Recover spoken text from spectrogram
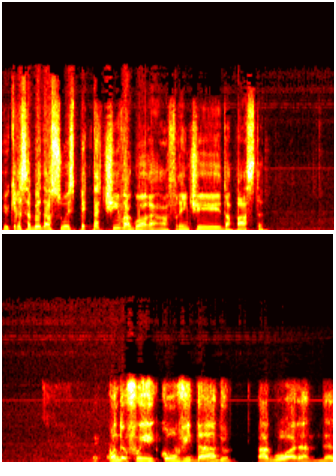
Eu queria saber da sua expectativa agora à frente da pasta. Quando eu fui convidado agora, né,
